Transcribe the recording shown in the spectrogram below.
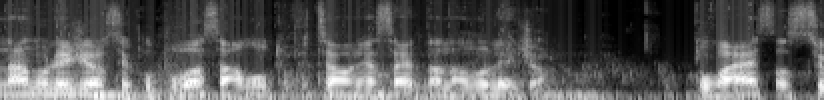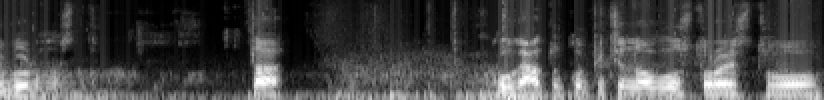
NanoLedger се купува само от официалния сайт на NanoLedger. Това е със сигурност. Та, когато купите ново устройство,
